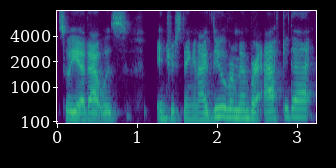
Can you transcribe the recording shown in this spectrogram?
so yeah that was interesting and i do remember after that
